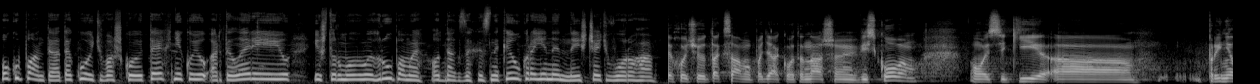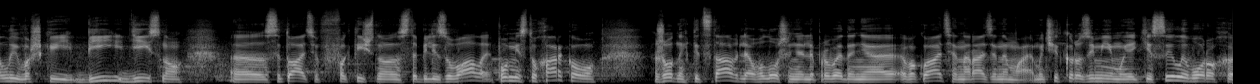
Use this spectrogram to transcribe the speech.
Окупанти атакують важкою технікою, артилерією і штурмовими групами. Однак захисники України нищать ворога. Я хочу так само подякувати нашим військовим, ось які е, прийняли важкий бій. Дійсно, Е, ситуацію фактично стабілізували. По місту Харкову жодних підстав для оголошення для проведення евакуації наразі немає. Ми чітко розуміємо, які сили ворог е,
